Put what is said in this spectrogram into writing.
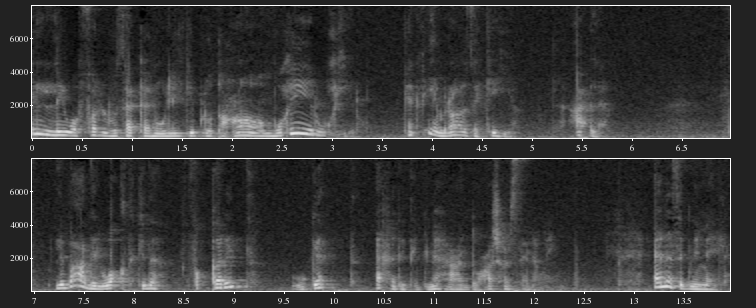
اللي يوفر له سكن واللي يجيب له طعام وغيره وغيره. كان في امرأة ذكيه عاقلة. لبعض الوقت كده فكرت وجت أخذت ابنها عنده عشر سنوات. أنس بن مالك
